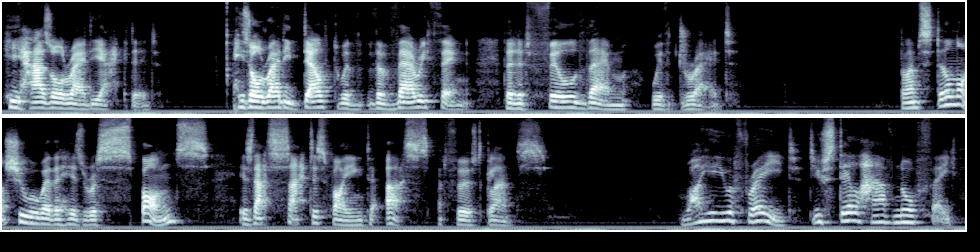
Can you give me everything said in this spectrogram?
he has already acted. He's already dealt with the very thing that had filled them with dread. But I'm still not sure whether his response is that satisfying to us at first glance. Why are you afraid? Do you still have no faith?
